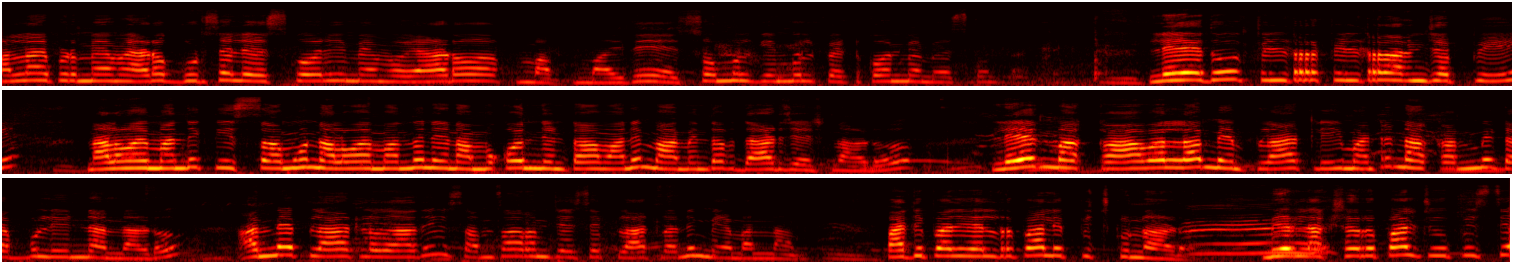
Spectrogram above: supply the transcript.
మళ్ళీ ఇప్పుడు మేము ఏడో గుడిసెలు వేసుకొని మేము ఏడో ఇది సొమ్ములు గిమ్ములు పెట్టుకొని మేము వేసుకుంటాం. లేదు ఫిల్టర్ ఫిల్టర్ అని చెప్పి నలభై మందికి ఇస్తాము నలభై మంది నేను అమ్ముకొని తింటామని మా మీద దాడి చేసినాడు. లేదు మాకు కావాలా మేము ప్లాట్లు ఇవ్వమంటే నాకు అమ్మి డబ్బులు ఇన్ని అన్నాడు. అమ్మే ప్లాట్లు కాదు సంసారం చేసే ప్లాట్లు అని మేము అన్నాం పది పదివేల రూపాయలు ఇప్పించుకున్నాడు. మీరు లక్ష రూపాయలు చూపిస్తే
